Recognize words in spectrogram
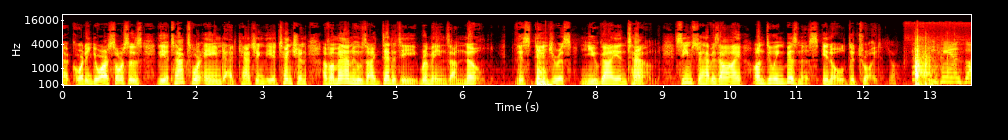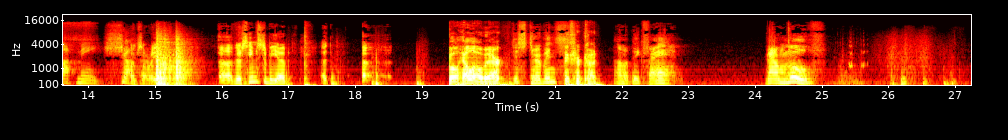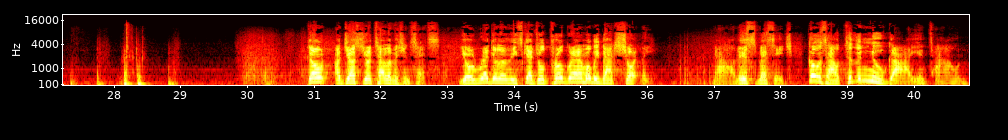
According to our sources, the attacks were aimed at catching the attention of a man whose identity remains unknown. This dangerous new guy in town seems to have his eye on doing business in old Detroit. Your filthy hands off me. Shut I'm sorry. Uh, there seems to be a, a, a Well, hello there. Disturbance? Nice haircut. I'm a big fan. Now move! Don't adjust your television sets. Your regularly scheduled program will be back shortly. Now, this message goes out to the new guy in town.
